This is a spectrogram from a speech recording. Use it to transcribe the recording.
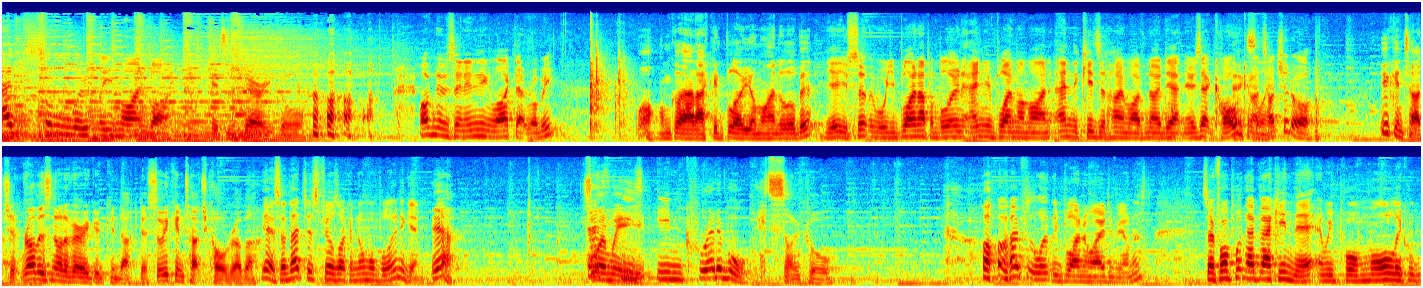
absolutely mind blowing. It's very cool. I've never seen anything like that, Robbie. well, I'm glad I could blow your mind a little bit. Yeah, you certainly will. You've blown up a balloon and you've blown my mind and the kids at home, I've no doubt. Now, is that cold? Can I touch it or? You can touch it. Rubber's not a very good conductor, so we can touch cold rubber. Yeah, so that just feels like a normal balloon again. Yeah. So That when we, is incredible. it's so cool. I'm absolutely blown away, to be honest. So if I put that back in there and we pour more liquid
